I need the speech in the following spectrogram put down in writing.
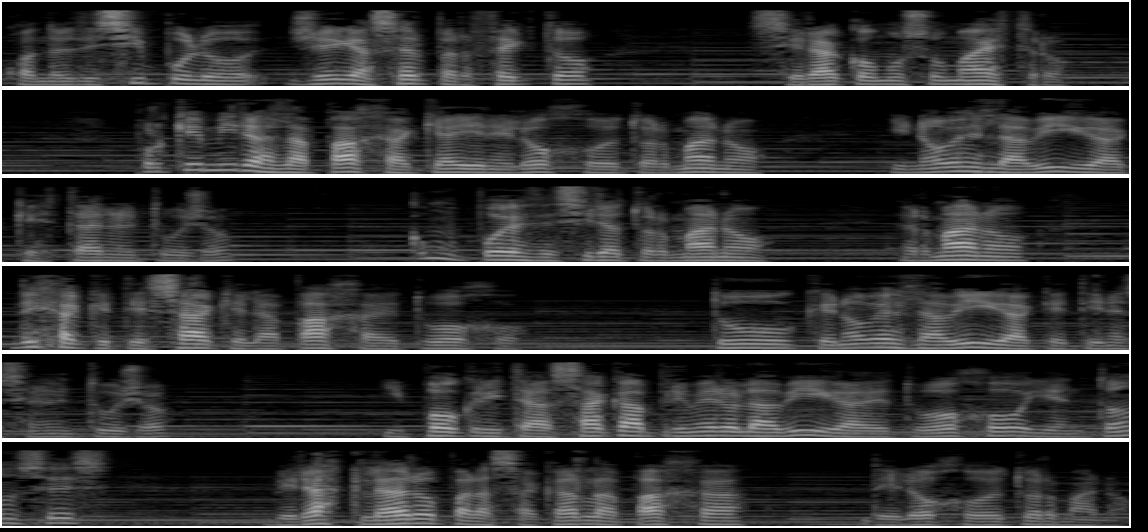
Cuando el discípulo llegue a ser perfecto, será como su maestro. ¿Por qué miras la paja que hay en el ojo de tu hermano y no ves la viga que está en el tuyo? ¿Cómo puedes decir a tu hermano, hermano, deja que te saque la paja de tu ojo, tú que no ves la viga que tienes en el tuyo? Hipócrita, saca primero la viga de tu ojo y entonces verás claro para sacar la paja del ojo de tu hermano.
